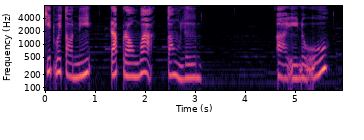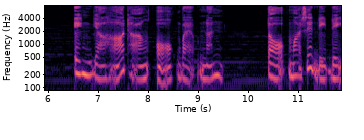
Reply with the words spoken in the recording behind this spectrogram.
คิดไว้ตอนนี้รับรองว่าต้องลืม ไอ้หนู เอ็งอย่าหาทางออกแบบนั้น ตอบมาเสียดี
